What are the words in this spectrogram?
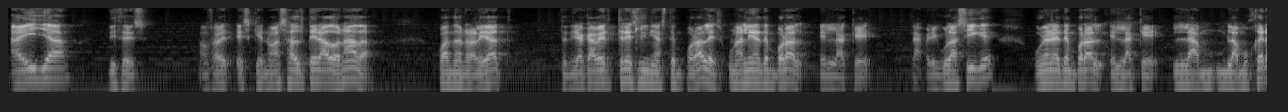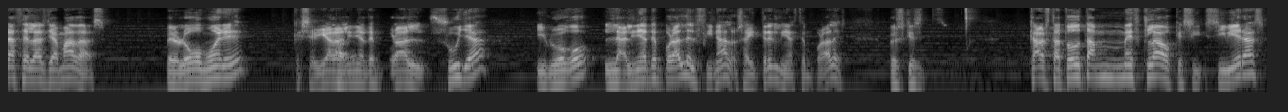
ahí ya dices, vamos a ver, es que no has alterado nada. Cuando en realidad tendría que haber tres líneas temporales. Una línea temporal en la que la película sigue, una línea temporal en la que la, la mujer hace las llamadas, pero luego muere, que sería la línea temporal suya, y luego la línea temporal del final. O sea, hay tres líneas temporales. Pero es que, claro, está todo tan mezclado que si, si vieras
